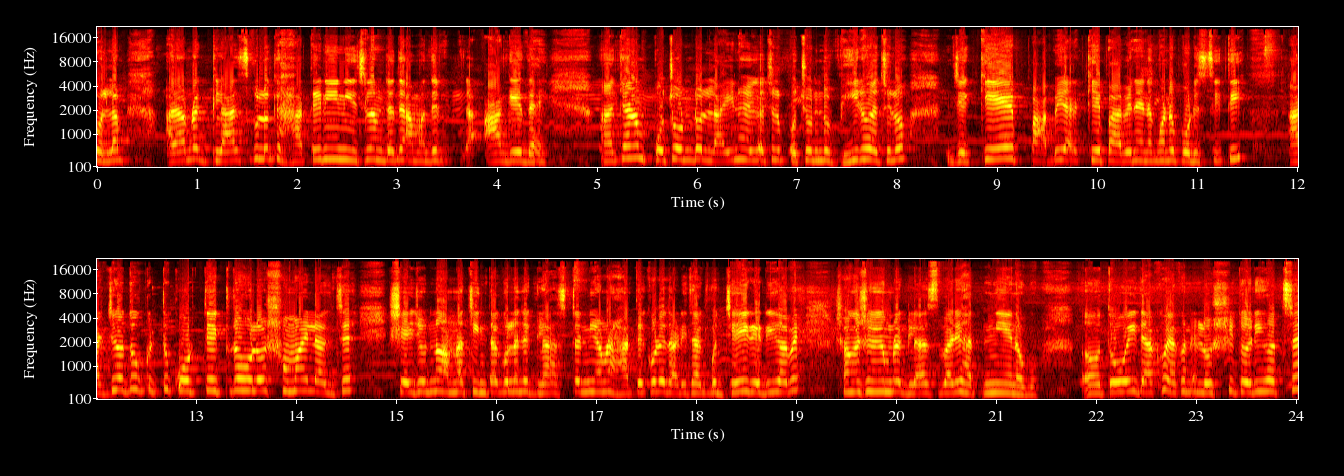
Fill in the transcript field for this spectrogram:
করলাম। আর আমরা গ্লাসগুলোকে হাতে নিয়ে নিয়েছিলাম যাতে আমাদের আগে দেয়। কেন প্রচণ্ড লাইন হয়ে গেছিল, প্রচণ্ড ভিড় হয়েছিল। যে কে পাবে আর কে পাবে না, এরকম একটা পরিস্থিতি। আর যেহেতু একটু করতে একটু হলেও সময় লাগছে, সেই জন্য আমরা চিন্তা করলাম যে গ্লাসটা নিয়ে আমরা হাতে করে দাঁড়িয়ে থাকব, যেই রেডি হবে, সঙ্গে সঙ্গে আমরা গ্লাস বাড়ি হাতে নিয়ে নেব। তো ওই দেখো এখন লস্যি তৈরি হচ্ছে,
